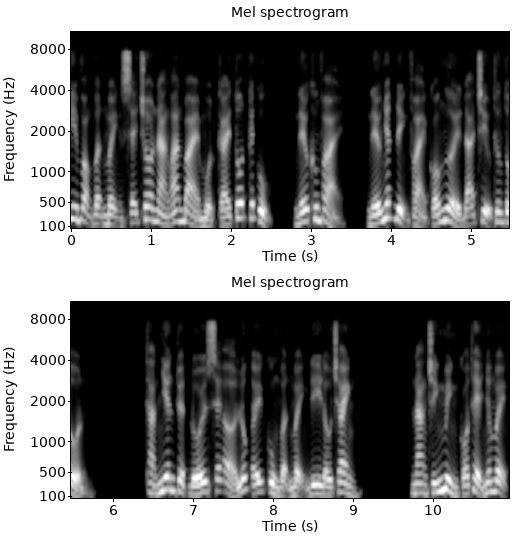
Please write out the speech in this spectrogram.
Hy vọng vận mệnh sẽ cho nàng an bài một cái tốt kết cục, nếu không phải, nếu nhất định phải có người đã chịu thương tổn. Thản nhiên tuyệt đối sẽ ở lúc ấy cùng vận mệnh đi đấu tranh. Nàng chính mình có thể nhân mệnh,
